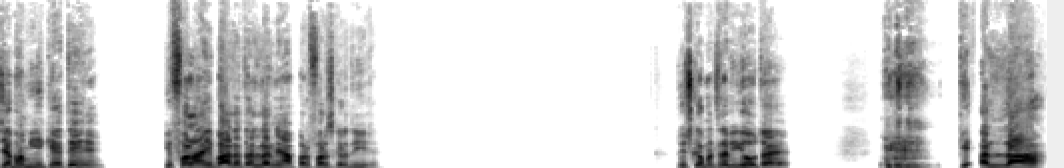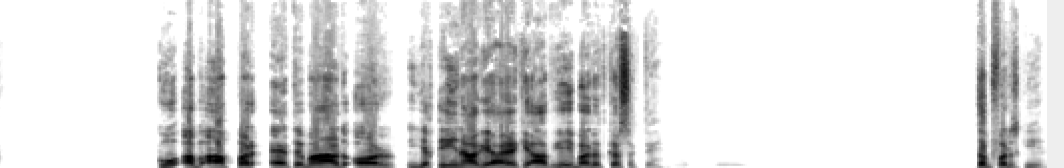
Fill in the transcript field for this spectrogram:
جب ہم یہ کہتے ہیں کہ فلاں عبادت اللہ نے آپ پر فرض کر دی ہے تو اس کا مطلب یہ ہوتا ہے کہ اللہ کو اب آپ پر اعتماد اور یقین آ گیا ہے کہ آپ یہ عبادت کر سکتے ہیں تب فرض کی ہے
